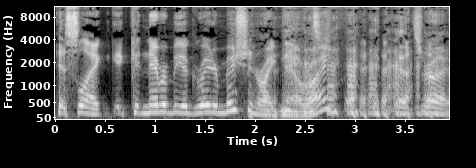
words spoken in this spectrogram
It's like it could never be a greater mission right now, right? That's right,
